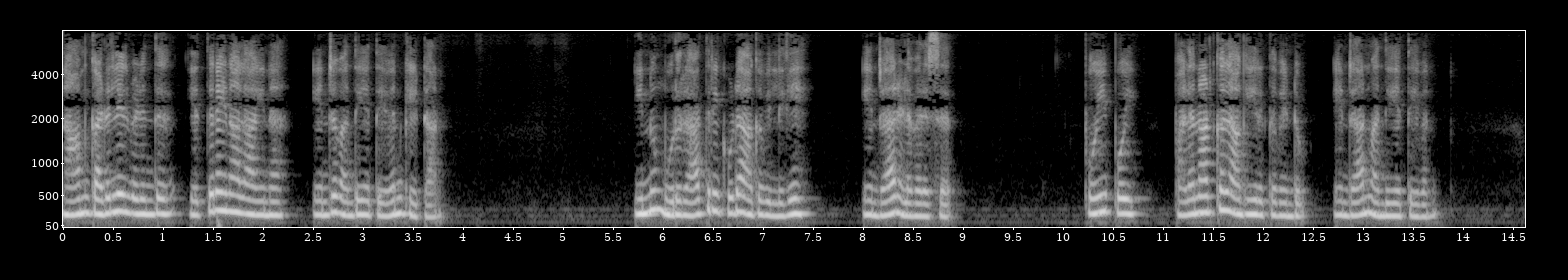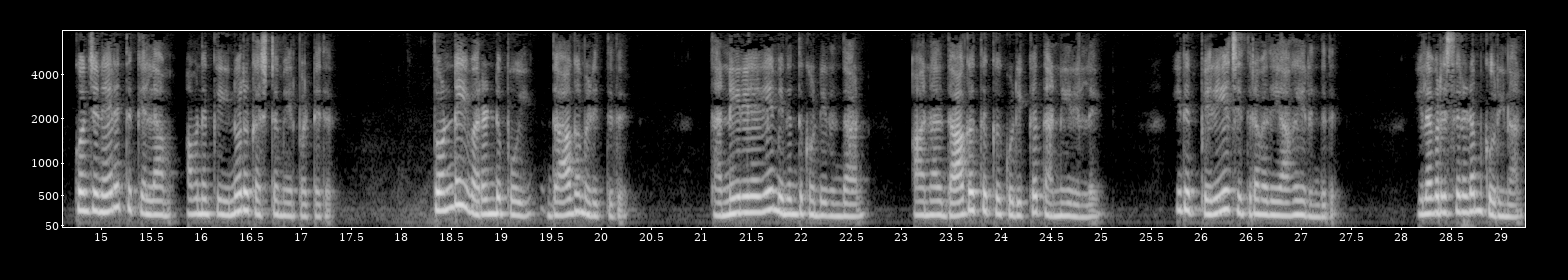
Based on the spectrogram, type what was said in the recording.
நாம் கடலில் விழுந்து எத்தனை நாள் ஆயின? என்று வந்தியத்தேவன் கேட்டான். இன்னும் ஒரு ராத்திரி கூட ஆகவில்லையே என்றார் இளவரசர். போய் போய் பல நாட்கள் ஆகியிருக்க வேண்டும் என்றான் வந்தியத்தேவன். கொஞ்ச நேரத்துக்கெல்லாம் அவனுக்கு இன்னொரு கஷ்டம் ஏற்பட்டது. தொண்டை வறண்டு போய் தாகம் எடுத்தது. தண்ணீரிலேயே மிதந்து கொண்டிருந்தான். ஆனால் தாகத்துக்கு குடிக்க தண்ணீர் இல்லை. இது பெரிய சித்திரவதையாக இருந்தது. இளவரசரிடம் கூறினான்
